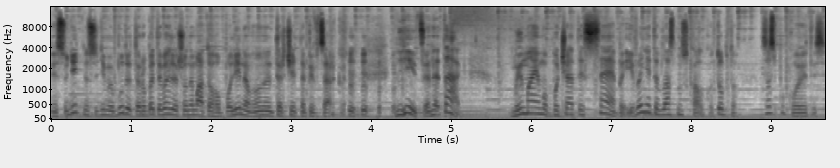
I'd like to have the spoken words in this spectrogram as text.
не судіть, не судімо будете робити вигляд, що нема того поліна, воно не терчить на півцеркви. Ні, це не так. Ми маємо почати з себе і виняти власну скалку. Тобто заспокоїтися,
